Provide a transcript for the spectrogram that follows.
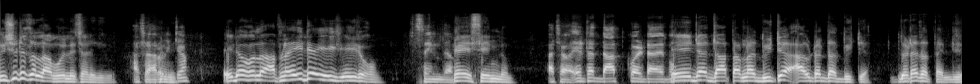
দুইশো টাকা লাভ হলে ছাড়িয়ে দিব। আচ্ছা আর ওইটা? এটা হলো আপনার এইটা এই এইরকম। সেম দাম। হ্যাঁ সেম দাম। আচ্ছা এটা দাঁত কয়টা এইটা দাঁত আপনার দুইটা আউটার দাঁত দুইটা। দুইটা দাঁত তাই জি।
